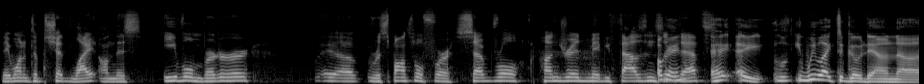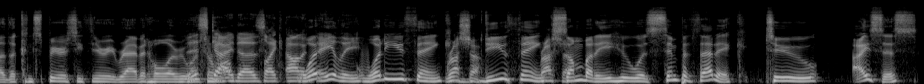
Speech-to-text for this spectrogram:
they wanted to shed light on this evil murderer uh, responsible for several hundred, maybe thousands Okay. of deaths? Hey, hey, we like to go down uh, the conspiracy theory rabbit hole every once in a while. This guy does, like, on a what, daily. What do you think? Russia. Do you think Russia. somebody who was sympathetic to ISIS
